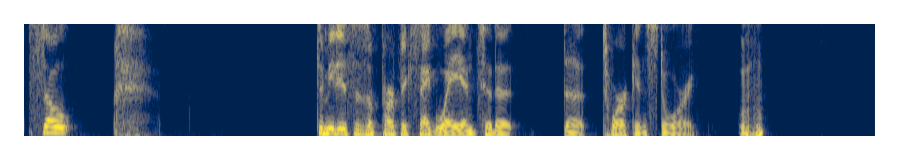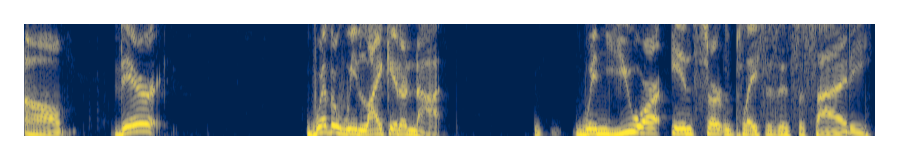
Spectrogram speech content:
So, to me, this is a perfect segue into the the twerking story. Um, there, whether we like it or not, when you are in certain places in society,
